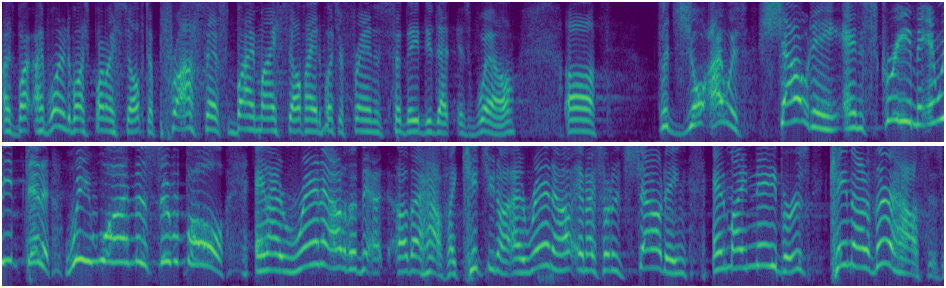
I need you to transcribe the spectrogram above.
I, by, I wanted to watch by myself, to process by myself. I had a bunch of friends said they did that as well. Uh, the joy, I was shouting and screaming, and we did it. We won the Super Bowl. And I ran out of the, of the house. I kid you not. I ran out and I started shouting, and my neighbors came out of their houses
